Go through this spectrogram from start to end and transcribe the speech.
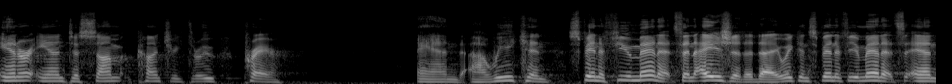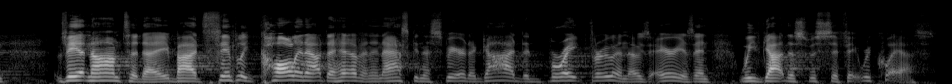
enter into some country through prayer. And uh, we can spend a few minutes in Asia today. We can spend a few minutes in Vietnam today by simply calling out to heaven and asking the Spirit of God to break through in those areas. And we've got the specific request.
